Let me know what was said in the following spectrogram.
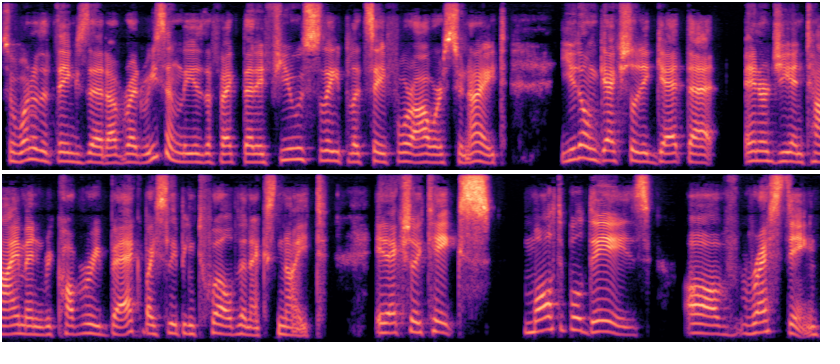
So one of the things that i've read recently is the fact that if you sleep let's say four hours tonight you don't actually get that energy and time and recovery back by sleeping 12 the next night. It actually takes multiple days of resting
